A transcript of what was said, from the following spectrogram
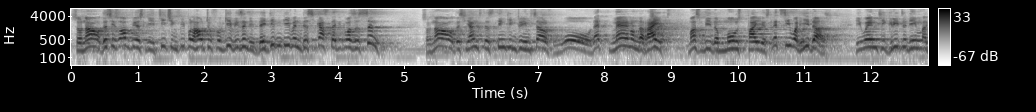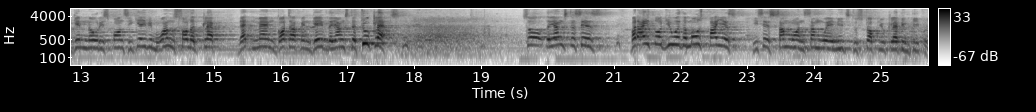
So now this is obviously teaching people how to forgive, isn't it? They didn't even discuss that it was a sin. So now this youngster is thinking to himself, whoa, that man on the right must be the most pious. Let's see what he does. He went, he greeted him, again no response. He gave him one solid clap. That man got up and gave the youngster two claps. So the youngster says, but I thought you were the most pious. He says, someone somewhere needs to stop you clapping people.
